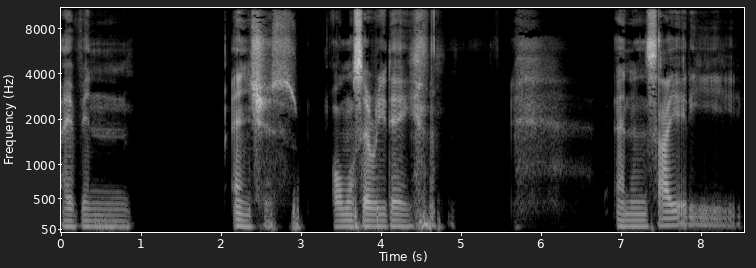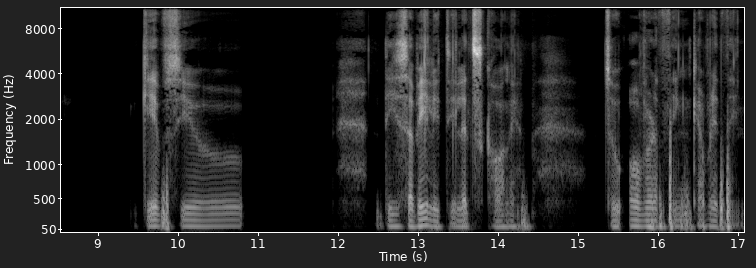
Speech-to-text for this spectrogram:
I've been anxious almost every day. and anxiety gives you this ability, let's call it, to overthink everything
